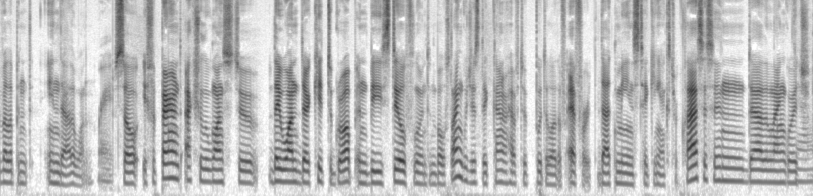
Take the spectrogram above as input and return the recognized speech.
develop it in the other one. right. So if a parent actually wants to, they want their kid to grow up and be still fluent in both languages, they kind of have to put a lot of effort. That means taking extra classes in the other language. Yeah.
